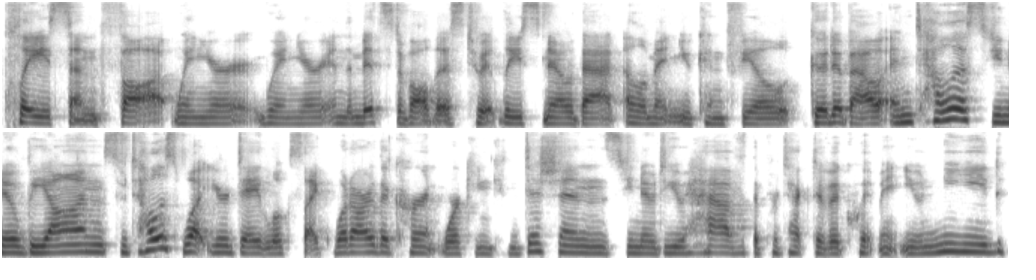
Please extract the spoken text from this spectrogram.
place and thought when you're when you're in the midst of all this to at least know that element you can feel good about. And tell us you know beyond so tell us what your day looks like. What are the current working conditions? You know do you have the protective equipment you need?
